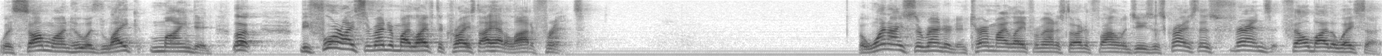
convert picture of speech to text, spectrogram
with someone who is like minded. Look, before I surrendered my life to Christ, I had a lot of friends. But when I surrendered and turned my life around and started following Jesus Christ, those friends fell by the wayside.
